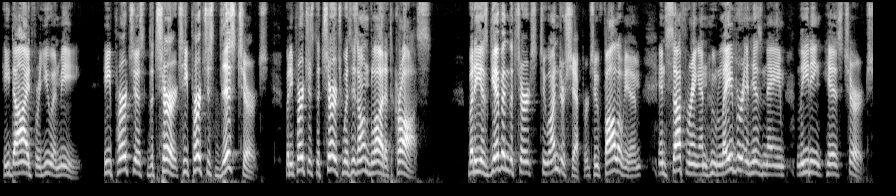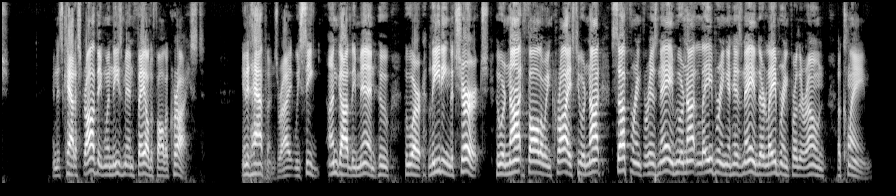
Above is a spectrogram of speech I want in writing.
He died for you and me. He purchased the church. He purchased this church, but He purchased the church with His own blood at the cross. But He has given the church to under shepherds who follow Him in suffering and who labor in His name, leading His church. And it's catastrophic when these men fail to follow Christ. And it happens, right? We see ungodly men who, who are leading the church, who are not following Christ, who are not suffering for his name, who are not laboring in his name. They're laboring for their own acclaim.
